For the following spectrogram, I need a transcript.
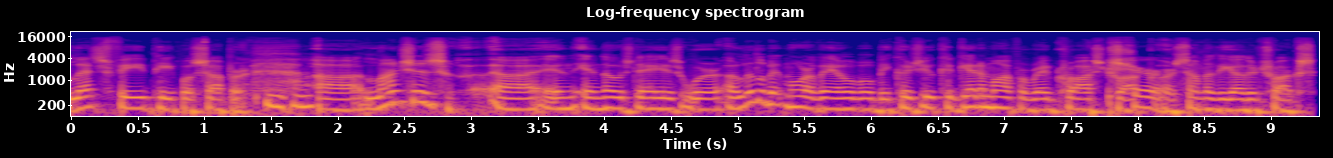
let's feed people supper. Mm-hmm. Uh, lunches uh, in in those days were a little bit more available because you could get them off a Red Cross truck sure. or some of the other trucks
